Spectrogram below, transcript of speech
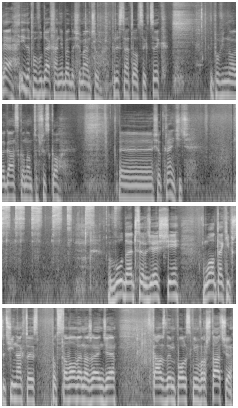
Nie, idę po WDK, nie będę się męczył. Prysnę to cyk cyk i powinno elegancko nam to wszystko e, się odkręcić. WD-40 młotek i przecinak to jest podstawowe narzędzie w każdym polskim warsztacie.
